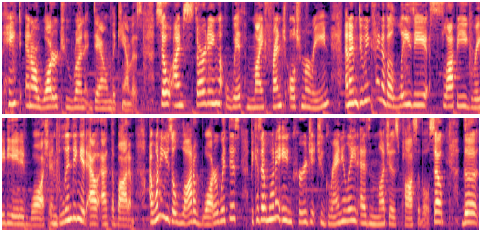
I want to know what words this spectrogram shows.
paint and our water to run down the canvas. So I'm starting with my French ultramarine and I'm doing kind of a lazy, sloppy gradiated wash and blending it out at the bottom. I want to use a lot of water with this because I want to encourage it to granulate as much as possible. So the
